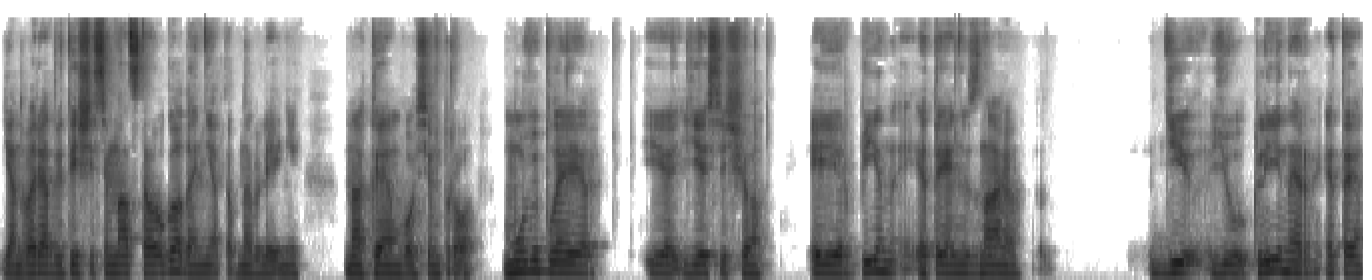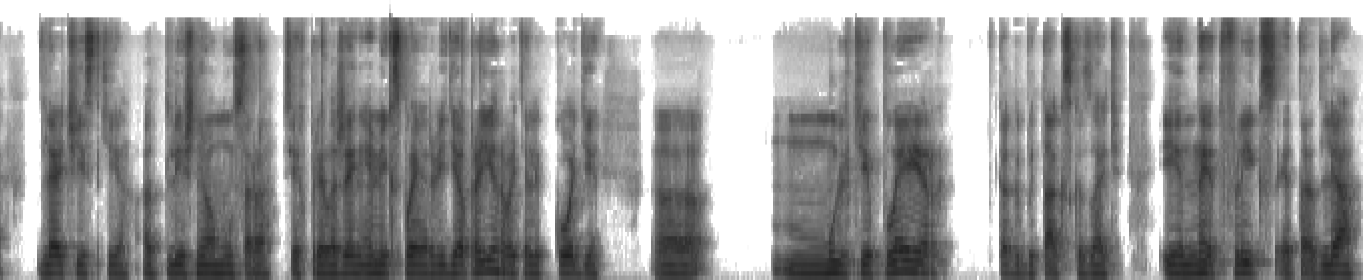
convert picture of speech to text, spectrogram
января 2017 года нет обновлений на KM8 Pro. Movie Player и есть еще AirPin, это я не знаю, DU Cleaner, это для очистки от лишнего мусора всех приложений, MX Player видеопроигрыватель, Коди, э, мультиплеер, как бы так сказать, и Netflix это для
